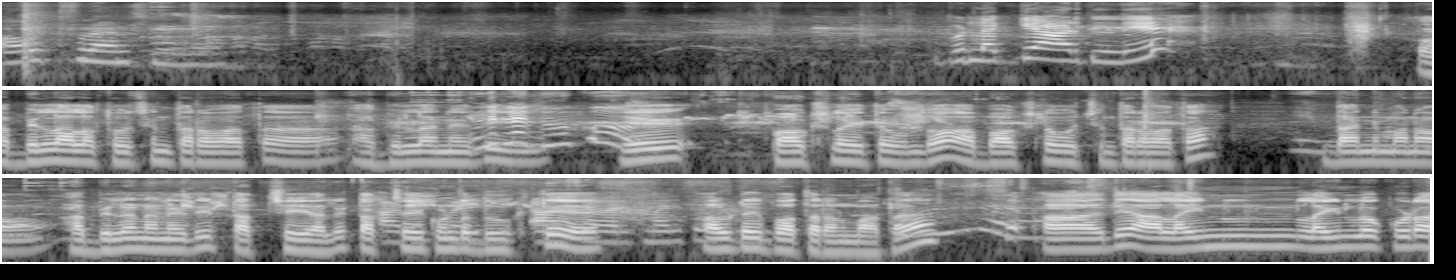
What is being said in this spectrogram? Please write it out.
అవుట్ ఫ్రెండ్స్ ఇప్పుడు లక్కీ ఆడుతుంది ఆ బిల్ల అలా తోచిన తర్వాత ఆ బిల్ల అనేది ఏ బాక్స్లో అయితే ఉందో ఆ బాక్స్లో వచ్చిన తర్వాత దాన్ని మనం ఆ బిల్లని అనేది టచ్ చేయాలి. టచ్ చేయకుండా దూకితే అవుట్ అయిపోతారు అనమాట అదే ఆ లైన్ లైన్లో కూడా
